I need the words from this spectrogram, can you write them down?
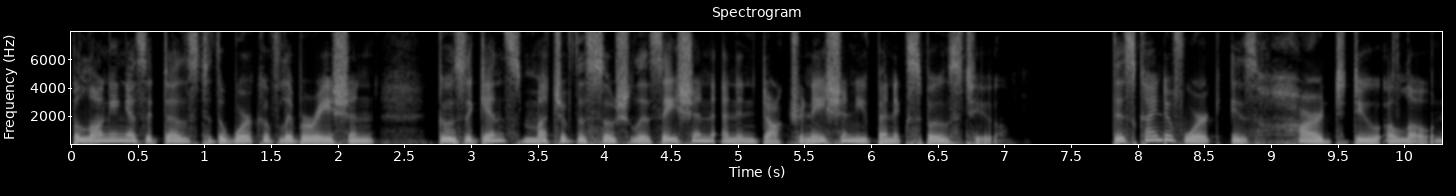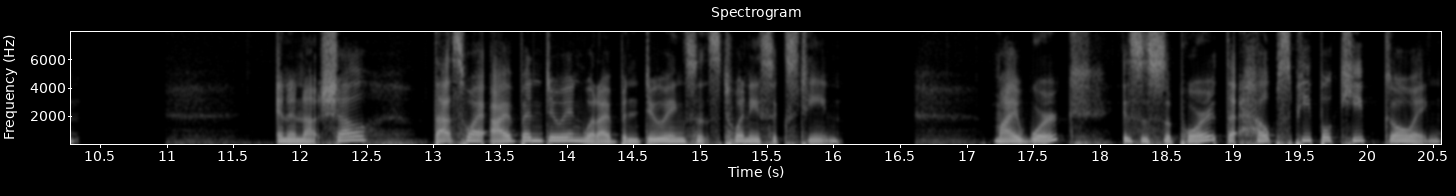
belonging as it does to the work of liberation, goes against much of the socialization and indoctrination you've been exposed to. This kind of work is hard to do alone. In a nutshell, that's why I've been doing what I've been doing since 2016. My work is a support that helps people keep going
